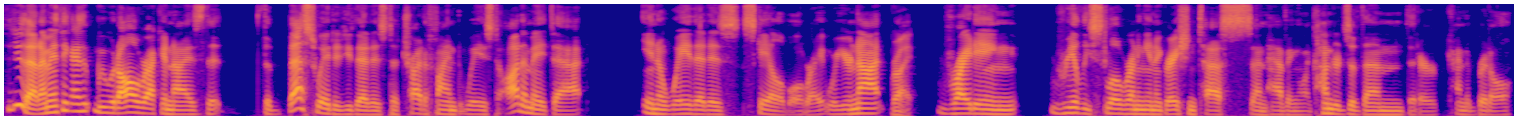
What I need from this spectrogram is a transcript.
to do that. I mean, I think I, we would all recognize that the best way to do that is to try to find ways to automate that in a way that is scalable, right? Where you're not right, writing really slow running integration tests and having like hundreds of them that are kind of brittle.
